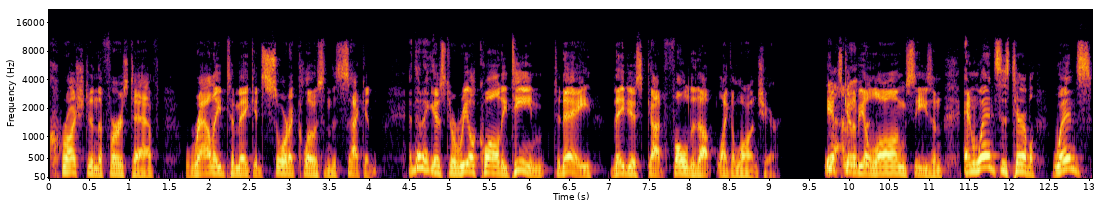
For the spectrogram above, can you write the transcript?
crushed in the first half, rallied to make it sort of close in the second. And then against a real quality team today, they just got folded up like a lawn chair. Yeah, It's I going to be a long season. And Wentz is terrible. Wentz,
